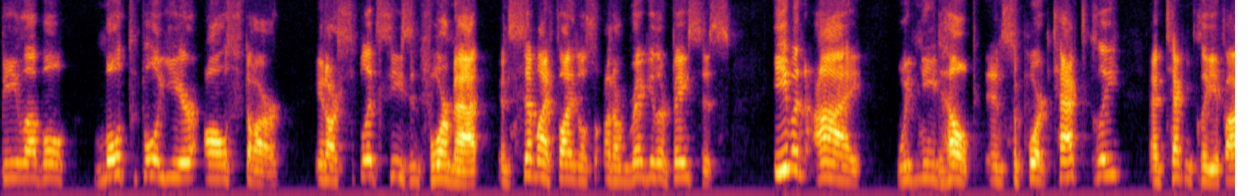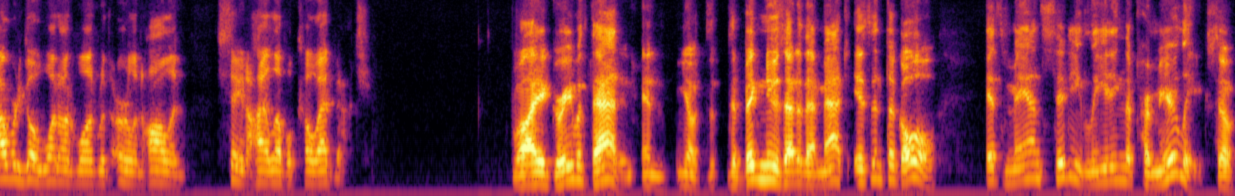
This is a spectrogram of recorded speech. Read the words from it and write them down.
B level, multiple year all-star in our split season format and semifinals on a regular basis even I would need help and support tactically and technically if I were to go one on one with Erling Haaland, say in a high level co ed match. Well, I agree with that. And, and you know, the, the big news out of that match isn't the goal, it's Man City leading the Premier League. So,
